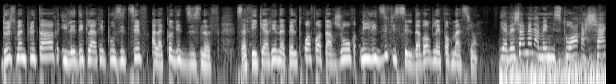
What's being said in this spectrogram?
Deux semaines plus tard, il est déclaré positif à la COVID-19. Sa fille Karine appelle trois fois par jour, mais il est difficile d'avoir de l'information. Il n'y avait jamais la même histoire à chaque,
